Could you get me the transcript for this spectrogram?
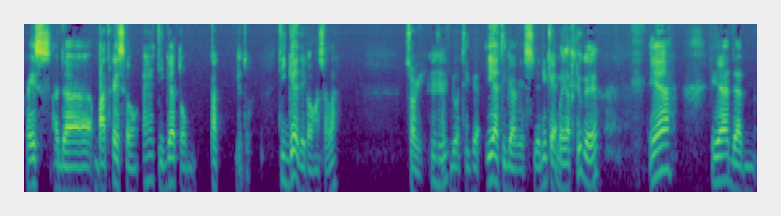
race ada empat race kalau eh tiga atau empat gitu. Tiga deh kalau nggak salah sorry Mhm. satu dua tiga iya tiga race jadi kayak banyak juga ya. Iya, iya dan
